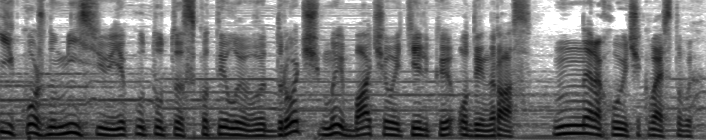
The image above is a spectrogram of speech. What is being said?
І кожну місію, яку тут скотили в дроч, ми бачили тільки один раз, не рахуючи квестових.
